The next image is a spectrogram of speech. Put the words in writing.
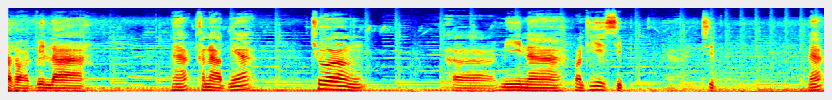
ตลอดเวลานะฮะขนาดเนี้ยช่วง มีนาวันที่ 10 10นะฮะ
